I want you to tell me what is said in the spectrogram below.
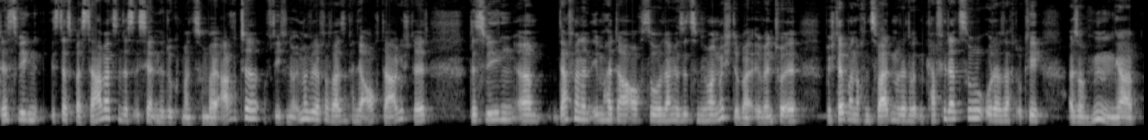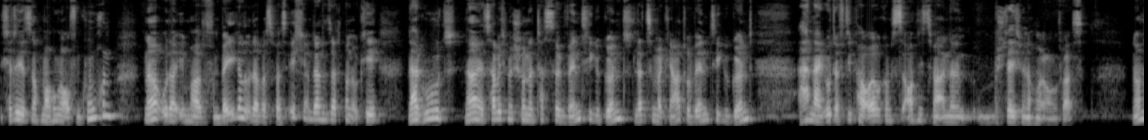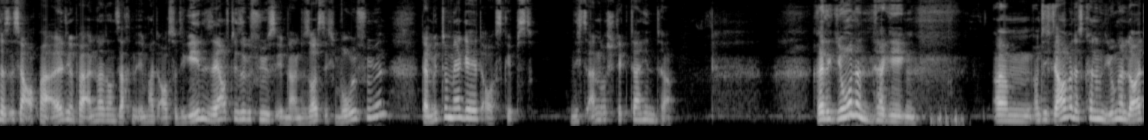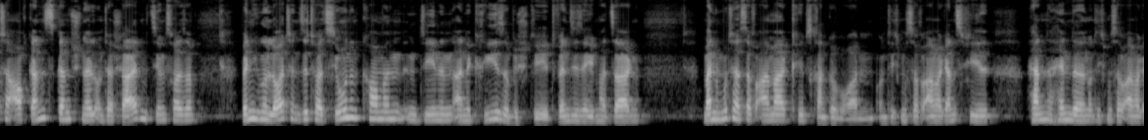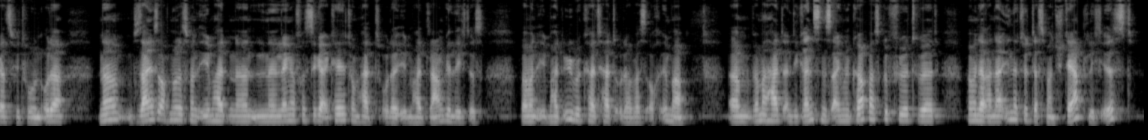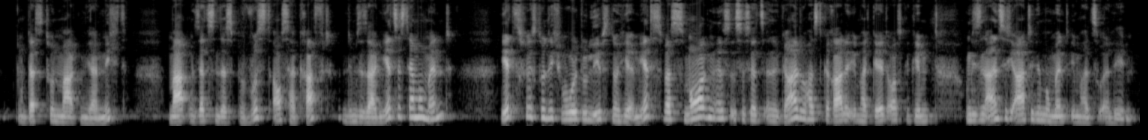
Deswegen ist das bei Starbucks, und das ist ja in der Dokumentation bei Arte, auf die ich nur immer wieder verweisen kann, ja auch dargestellt. Deswegen ähm, darf man dann eben halt da auch so lange sitzen, wie man möchte, weil eventuell bestellt man noch einen zweiten oder dritten Kaffee dazu oder sagt, okay, also, hm, ja, ich hätte jetzt noch mal Hunger auf einen Kuchen, ne, oder eben halt auf einen Bagel oder was weiß ich, und dann sagt man, okay, na gut, na, jetzt habe ich mir schon eine Tasse Venti gegönnt, Latte Macchiato Venti gegönnt, ah, na gut, auf die paar Euro kommt es auch nichts mehr an, dann bestelle ich mir nochmal irgendwas. Ne, und das ist ja auch bei Aldi und bei anderen Sachen eben halt auch so. Die gehen sehr auf diese Gefühlsebene an. Du sollst dich wohlfühlen, damit du mehr Geld ausgibst. Nichts anderes steckt dahinter. Religionen dagegen. Ähm, und ich glaube, das können junge Leute auch ganz, ganz schnell unterscheiden, beziehungsweise wenn junge Leute in Situationen kommen, in denen eine Krise besteht, wenn sie eben halt sagen, meine Mutter ist auf einmal krebskrank geworden und ich muss auf einmal ganz viel händeln und ich muss auf einmal ganz viel tun. Oder ne, sei es auch nur, dass man eben halt eine, eine längerfristige Erkältung hat oder eben halt lahmgelegt ist, weil man eben halt Übelkeit hat oder was auch immer. Ähm, wenn man halt an die Grenzen des eigenen Körpers geführt wird, wenn man daran erinnert wird, dass man sterblich ist, und das tun Marken ja nicht. Marken setzen das bewusst außer Kraft, indem sie sagen, jetzt ist der Moment, Jetzt fühlst du dich wohl, du lebst nur hier im Jetzt. Was morgen ist, ist es jetzt egal. Du hast gerade eben halt Geld ausgegeben, um diesen einzigartigen Moment eben halt zu erleben.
